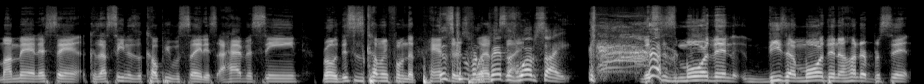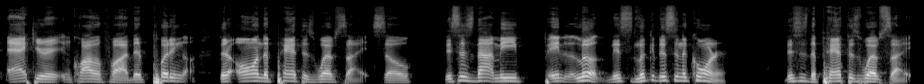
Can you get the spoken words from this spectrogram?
My man, they're saying because I've seen there's a couple people say this. I haven't seen, bro. This is coming from the This Panthers is from the website. Panthers website. this is more than these are more than 100% accurate and qualified. They're putting they're on the Panthers website. So this is not me. Look, this look at this in the corner. This is the Panthers website.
